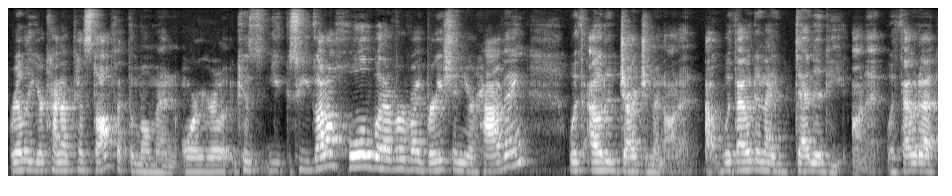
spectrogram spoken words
really you're kind of pissed off at the moment or you're because you so you got to hold whatever vibration you're having without a judgment on it, uh, without an identity on it, without a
